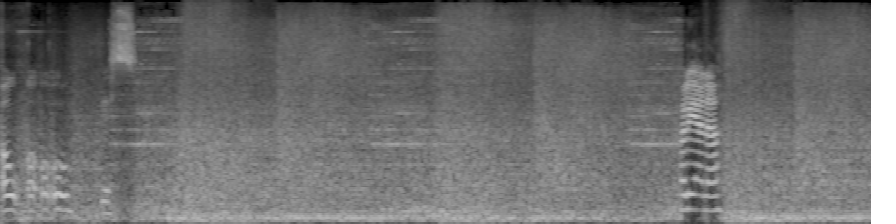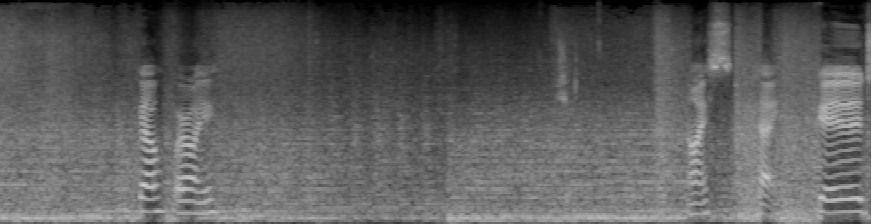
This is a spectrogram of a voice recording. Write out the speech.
Oh, oh, oh, oh. This. Pollyanna. Go. Where are you? Nice. Okay. Good.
